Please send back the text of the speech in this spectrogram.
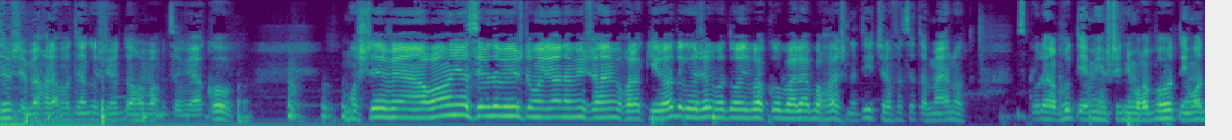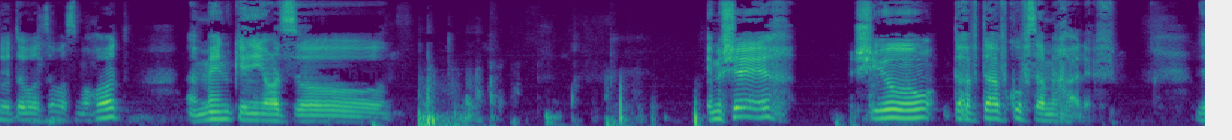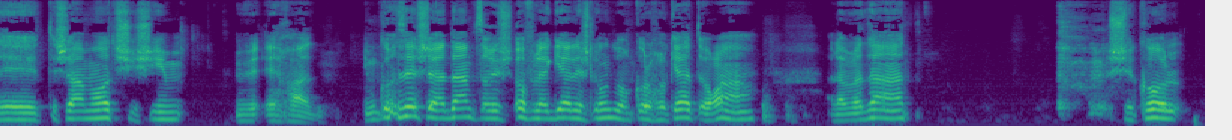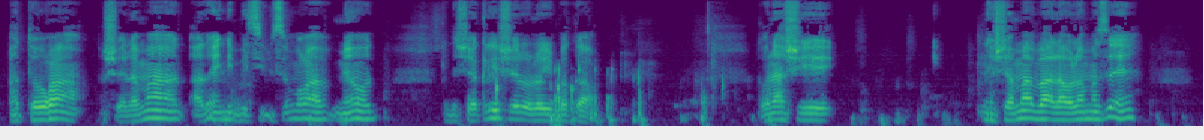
שבח עליו אותנו קדושים תוך אברהם יצחק ויעקב משה ואהרון יוסף דוד ושלמה אליהו הנביא שלהם וכל הקהילות הקדושות באותו יברך כל בעלי הברכה השנתית של הפצת המעיינות. עסקו לאריכות ימים שנים רבות ללמוד וטוב וסוף השמחות אמן כן יהי רצון. המשך שיעור תתקס"א זה 961 עם כל זה שהאדם צריך לשאוף להגיע לשלמות בכל חלקי התורה, עליו לדעת שכל התורה שלמד עדיין היא בצמצום רב מאוד, כדי שהכלי שלו לא ייבקע. הכוונה שהיא נשמה באה לעולם הזה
